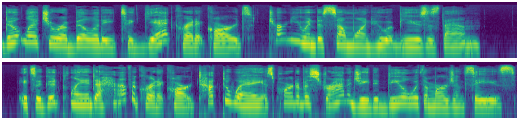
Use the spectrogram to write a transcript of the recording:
Don't let your ability to get credit cards turn you into someone who abuses them. It's a good plan to have a credit card tucked away as part of a strategy to deal with emergencies.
